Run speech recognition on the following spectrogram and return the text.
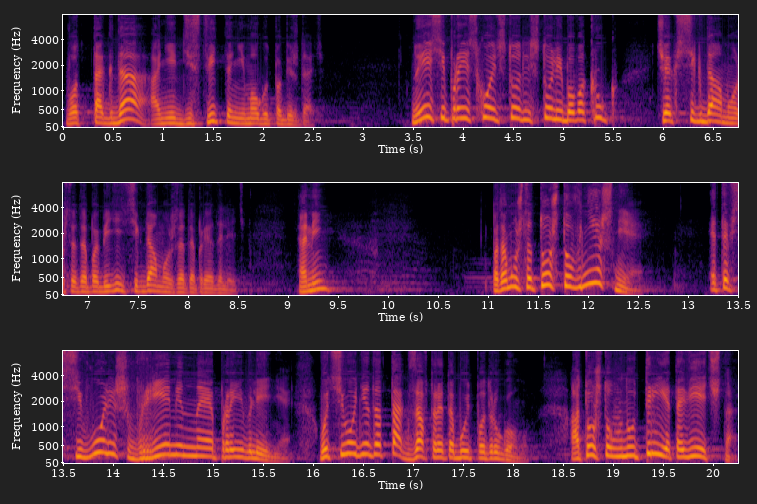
Вот тогда они действительно не могут побеждать. Но если происходит что-либо вокруг, человек всегда может это победить, всегда может это преодолеть. Аминь. Потому что то, что внешнее, это всего лишь временное проявление. Вот сегодня это так, завтра это будет по-другому. А то, что внутри, это вечно.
